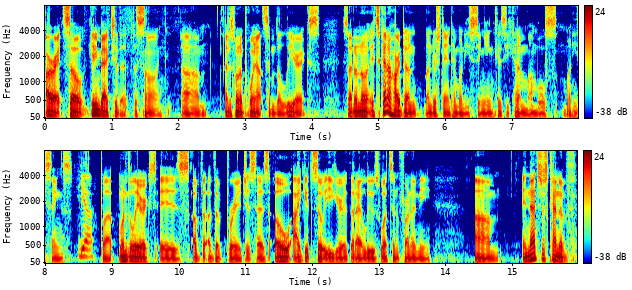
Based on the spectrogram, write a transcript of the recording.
All right. So getting back to the the song, um, I just want to point out some of the lyrics. So I don't know. It's kind of hard to un- understand him when he's singing because he kind of mumbles when he sings. Yeah. But one of the lyrics is of the of the bridge. It says, "Oh, I get so eager that I lose what's in front of me," um, and that's just kind of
